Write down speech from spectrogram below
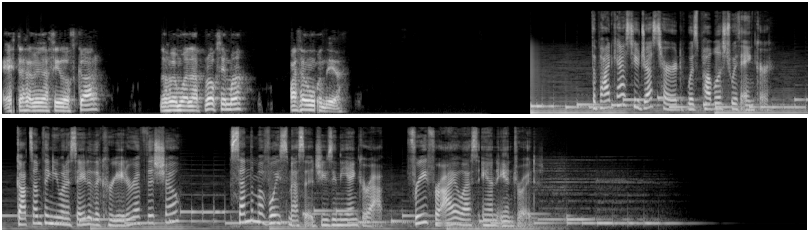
Este también ha sido Oscar. Nos vemos en la próxima. Pasen un buen día. The podcast you just heard was published with Anchor. Got something you want to say to the creator of this show? Send them a voice message using the Anchor app, free for iOS and Android.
